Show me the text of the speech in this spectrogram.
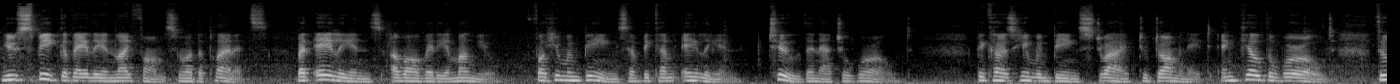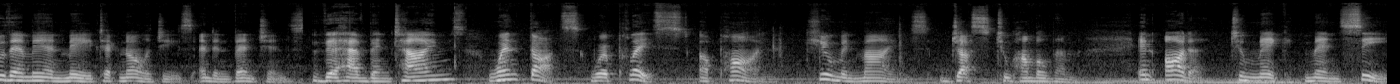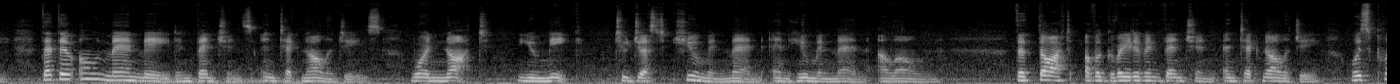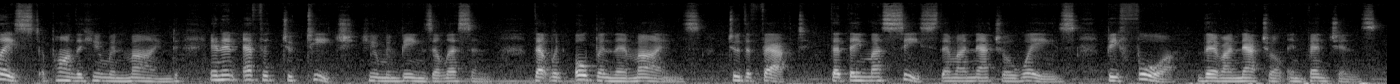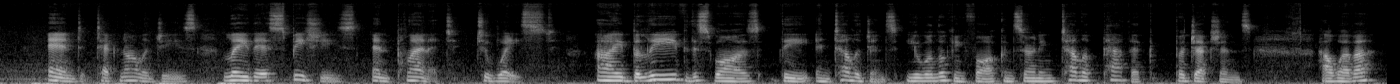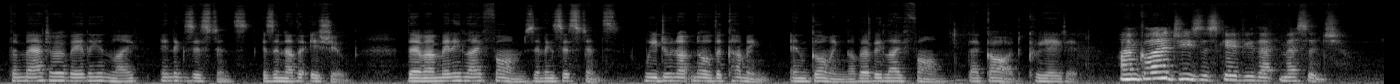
You speak of alien life forms from other planets, but aliens are already among you, for human beings have become alien to the natural world. Because human beings strive to dominate and kill the world through their man made technologies and inventions, there have been times when thoughts were placed upon human minds just to humble them, in order to make men see that their own man made inventions and technologies were not unique to just human men and human men alone. The thought of a greater invention and technology was placed upon the human mind in an effort to teach human beings a lesson that would open their minds to the fact that they must cease their unnatural ways before their unnatural inventions and technologies lay their species and planet to waste. I believe this was the intelligence you were looking for concerning telepathic projections. However, the matter of alien life in existence is another issue. There are many life forms in existence. We do not know the coming and going of every life form that God created. I'm glad Jesus gave you that message.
